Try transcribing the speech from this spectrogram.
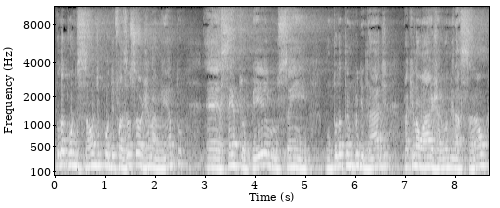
toda a condição de poder fazer o seu agendamento é, sem atropelo, sem, com toda a tranquilidade, para que não haja aglomeração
